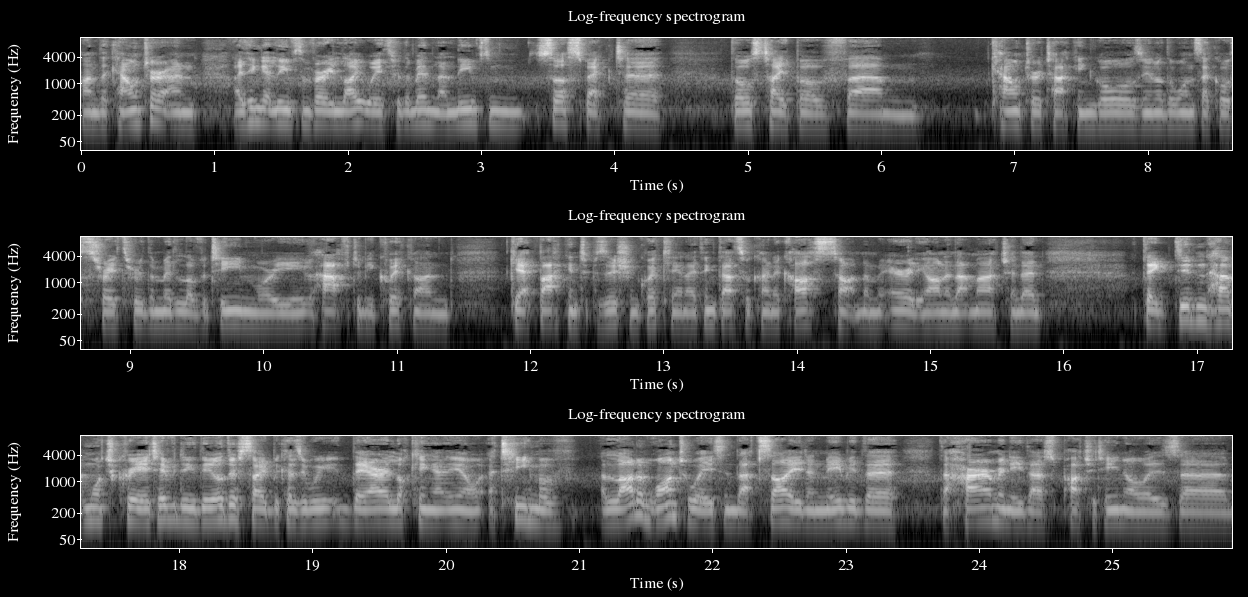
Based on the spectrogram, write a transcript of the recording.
on the counter. And I think it leaves him very lightweight through the middle and leaves him suspect to those type of um, counter attacking goals. You know, the ones that go straight through the middle of a team where you have to be quick on get back into position quickly. And I think that's what kind of cost Tottenham early on in that match, and then they didn't have much creativity the other side because we they are looking at you know a team of a lot of wantaways in that side and maybe the the harmony that Pochettino is uh,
